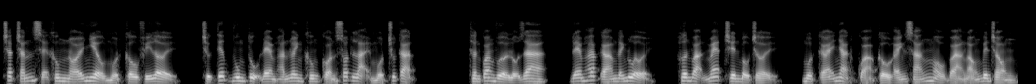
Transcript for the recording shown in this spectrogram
chắc chắn sẽ không nói nhiều một câu phí lời, trực tiếp vung tụ đem hắn oanh không còn sót lại một chút cạn. Thần quang vừa lộ ra, đem hắc cám đánh đuổi, hơn vạn mét trên bầu trời, một cái nhạt quả cầu ánh sáng màu vàng nóng bên trong,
